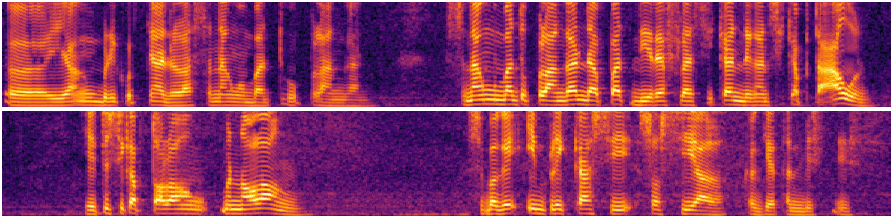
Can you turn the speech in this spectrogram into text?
Eh, yang berikutnya adalah senang membantu pelanggan. Senang membantu pelanggan dapat direfleksikan dengan sikap tahun yaitu sikap tolong menolong sebagai implikasi sosial kegiatan bisnis.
